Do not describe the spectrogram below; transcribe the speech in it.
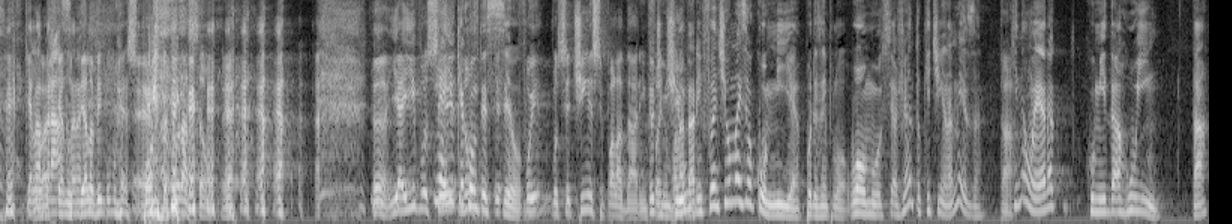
que ela Eu abraça, acho que a Nutella né? vem como resposta de oração. Ah, e aí você. E aí o que não, aconteceu? Foi, você tinha esse paladar infantil. Eu tinha um paladar infantil, mas eu comia, por exemplo, o almoço e a janta, o que tinha na mesa. Tá. Que não era comida ruim, tá?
